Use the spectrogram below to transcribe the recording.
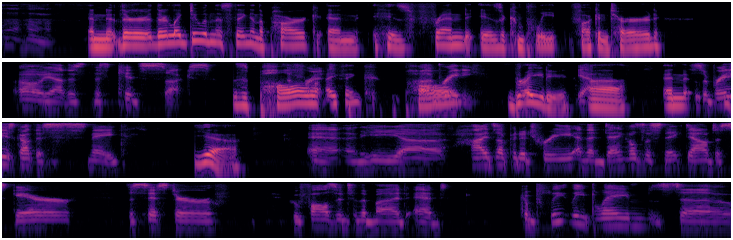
Mhm. and they're they're like doing this thing in the park and his friend is a complete fucking turd Oh yeah, this this kid sucks. this is paul i think Uh, paul Brady. brady Yeah. uh and So Brady's got this snake, yeah and, and he uh, hides up in a tree and then dangles the snake down to scare the sister, who falls into the mud and completely blames uh,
